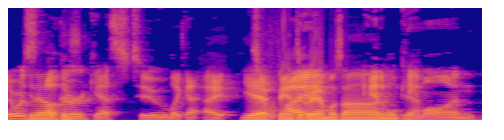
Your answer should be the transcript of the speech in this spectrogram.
There was you know, other guests too. Like I, I Yeah, so Fantagram I- was on. Hannibal and- came yeah. on.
